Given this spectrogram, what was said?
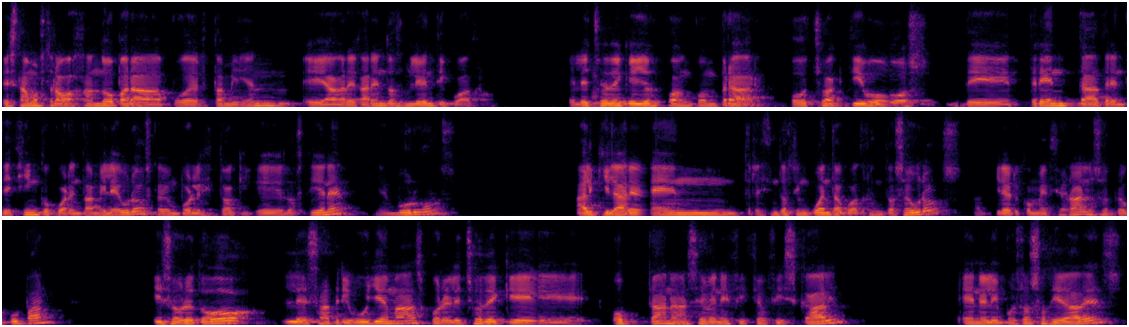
estamos trabajando para poder también eh, agregar en 2024. El hecho de que ellos puedan comprar ocho activos de 30, 35, 40 mil euros, que hay un pueblecito aquí que los tiene, en Burgos, alquilar en 350, 400 euros, alquiler convencional, no se preocupan, y sobre todo les atribuye más por el hecho de que optan a ese beneficio fiscal en el impuesto a sociedades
